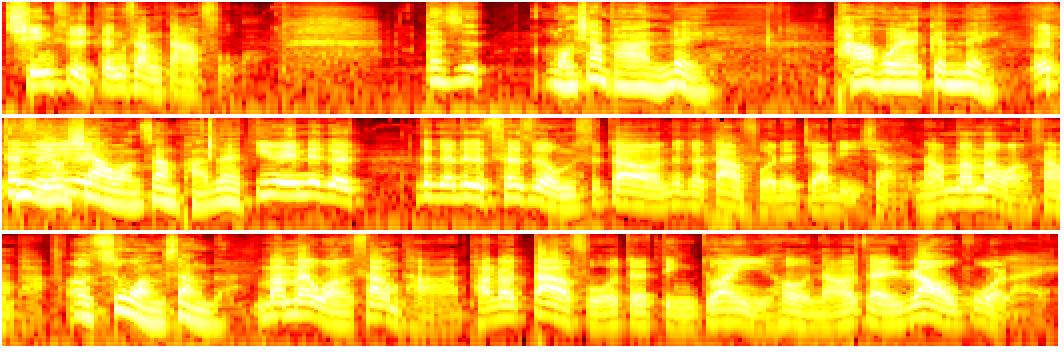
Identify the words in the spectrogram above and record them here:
亲自登上大佛，但是往下爬很累，爬回来更累，呃但是由下往上爬在，因为那个那个那个车子，我们是到那个大佛的脚底下，然后慢慢往上爬，哦，是往上的，慢慢往上爬，爬到大佛的顶端以后，然后再绕过来，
